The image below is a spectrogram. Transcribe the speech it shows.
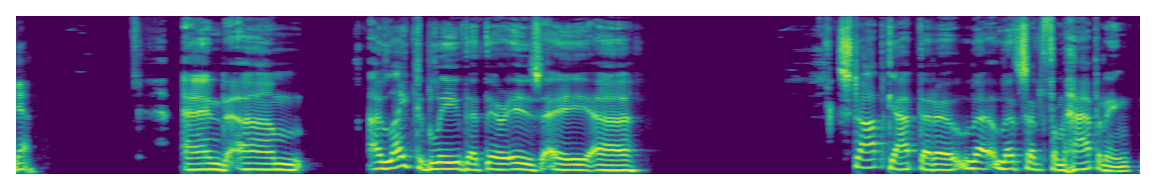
yeah. And um, I like to believe that there is a uh, stopgap that uh, le- lets it from happening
